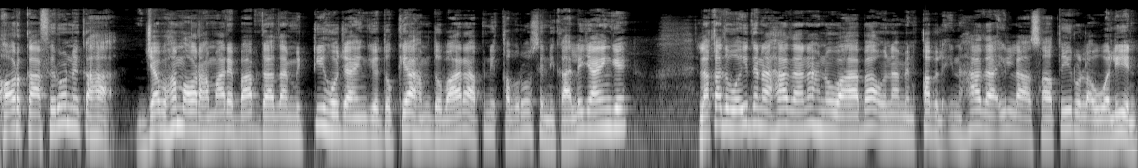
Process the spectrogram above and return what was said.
और काफिरों ने कहा जब हम और हमारे बाप दादा मिट्टी हो जाएँगे तो क्या हम दोबारा अपनी कब्रों से निकाले जाएँगे? लक़द वईद नहादा नहन व आबा उना मिन कबल। इनहादा सातीरअवलिन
